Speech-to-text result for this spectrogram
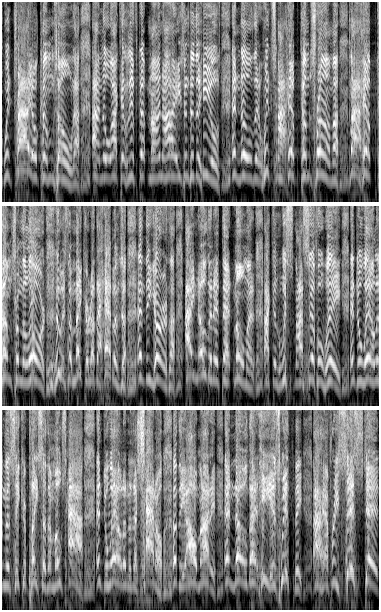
when trial comes on, I, I know I can lift up mine eyes into the hills and know that whence my help comes from. My help comes from the Lord, who is the maker of the heavens and the earth. I know that at that moment I can whisk myself away and dwell in the secret place of the Most High and dwell under the shadow of the Almighty and know that He is with me. I have resisted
